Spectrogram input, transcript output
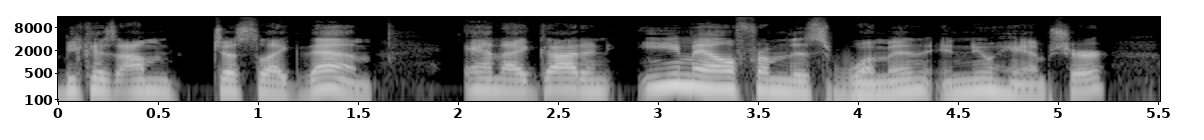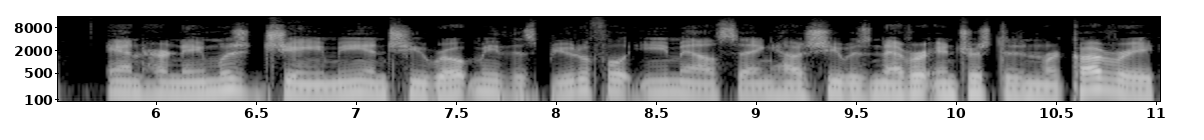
because I'm just like them. And I got an email from this woman in New Hampshire and her name was Jamie and she wrote me this beautiful email saying how she was never interested in recovery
